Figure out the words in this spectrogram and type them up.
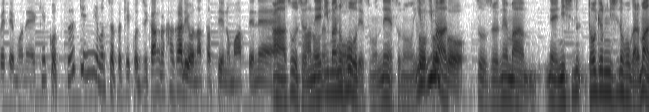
べてもね、結構通勤にもちょっと結構時間がかかるようになったっていうのもあってね。ああ、そうですよね。ね、練馬の方ですもんね。そのそうそう今、そそうですよね、まあね西の、東京の西の方から、まあ、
